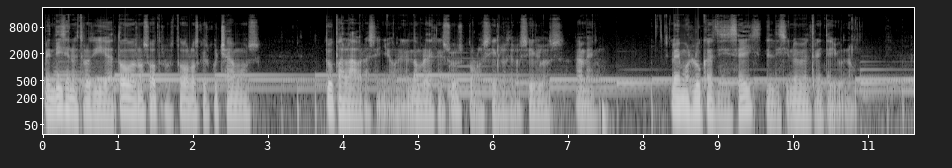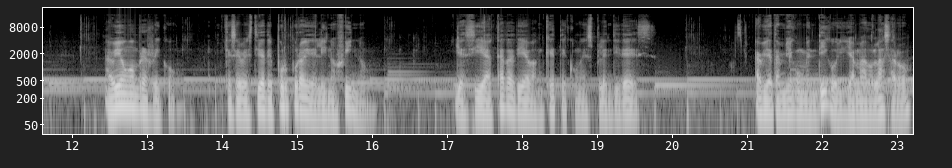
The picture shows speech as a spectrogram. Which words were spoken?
Bendice nuestro día, todos nosotros, todos los que escuchamos tu palabra, Señor, en el nombre de Jesús, por los siglos de los siglos. Amén. Leemos Lucas 16, del 19 al 31. Había un hombre rico que se vestía de púrpura y de lino fino y hacía cada día banquete con esplendidez. Había también un mendigo llamado Lázaro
